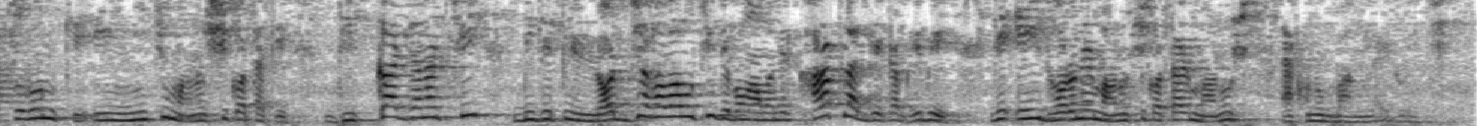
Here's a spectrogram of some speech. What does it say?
আচরণকে, এই নিচু মানসিকতাকে ধিক্কার জানাচ্ছি। বিজেপির লজ্জা হওয়া উচিত এবং আমাদের খারাপ লাগছে এটা ভেবে যে এই ধরনের মানসিকতার মানুষ এখনও বাংলায় রয়েছে।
